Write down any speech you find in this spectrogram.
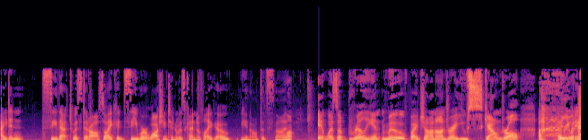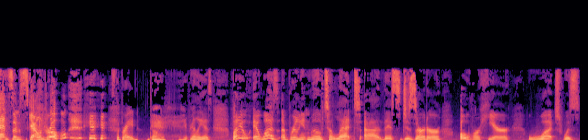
I didn't see that twist at all. So I could see where Washington was kind of like, oh, you know, that's not Well, it was a brilliant move by John Andre, you scoundrel. you handsome scoundrel. It's the braid. I'm. It really is. But it, it was a brilliant move to let uh, this deserter overhear what was,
